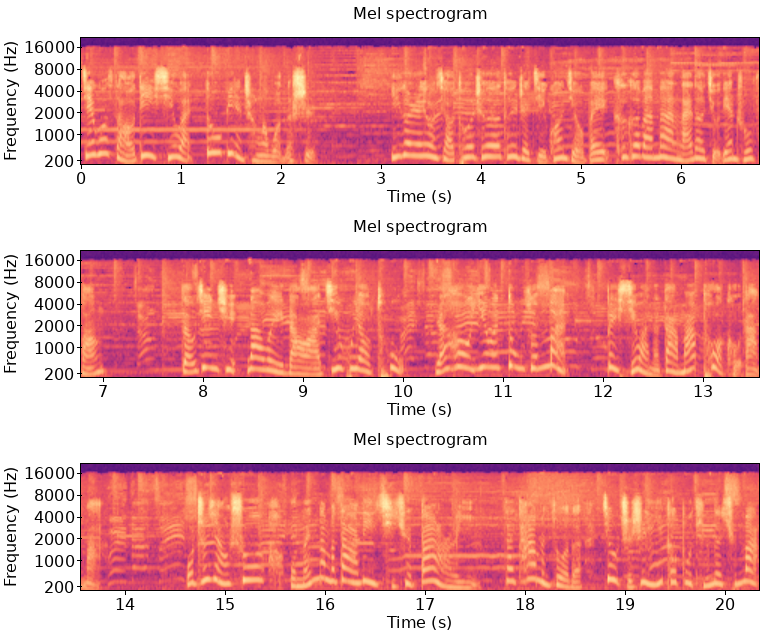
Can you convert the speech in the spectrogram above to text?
结果扫地、洗碗都变成了我的事。一个人用小拖车推着几筐酒杯，磕磕绊绊来到酒店厨房。走进去，那味道啊，几乎要吐。然后因为动作慢，被洗碗的大妈破口大骂。我只想说，我没那么大力气去搬而已。但他们做的就只是一个不停的去骂，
